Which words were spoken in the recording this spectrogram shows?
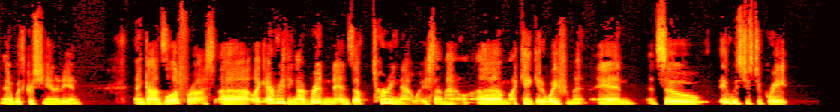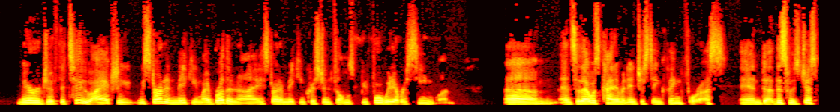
and with Christianity and and God's love for us. Uh, like everything I've written ends up turning that way somehow. Um, I can't get away from it, and and so it was just a great marriage of the two. I actually we started making my brother and I started making Christian films before we'd ever seen one, um, and so that was kind of an interesting thing for us. And uh, this was just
